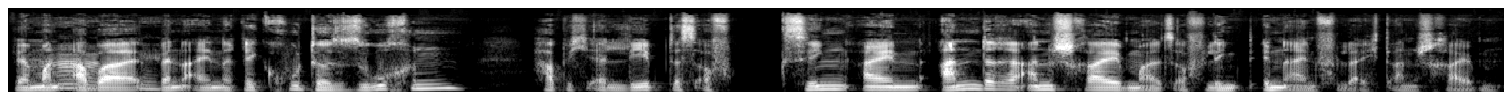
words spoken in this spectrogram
Wenn man Ah, aber, okay. wenn einen Recruiter suchen, habe ich erlebt, dass auf Xing ein andere anschreiben als auf LinkedIn ein vielleicht anschreiben.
